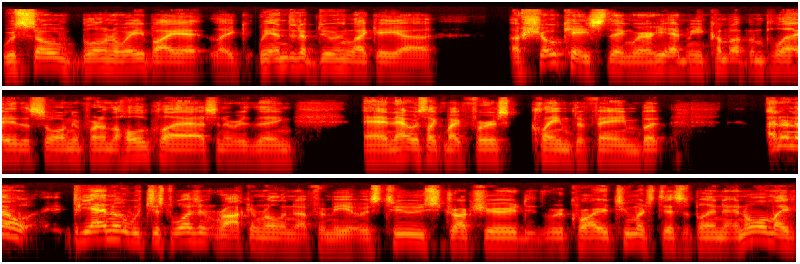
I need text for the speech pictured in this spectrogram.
was so blown away by it. Like we ended up doing like a uh, a showcase thing where he had me come up and play the song in front of the whole class and everything. And that was like my first claim to fame. But I don't know, piano just wasn't rock and roll enough for me. It was too structured, it required too much discipline, and all my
